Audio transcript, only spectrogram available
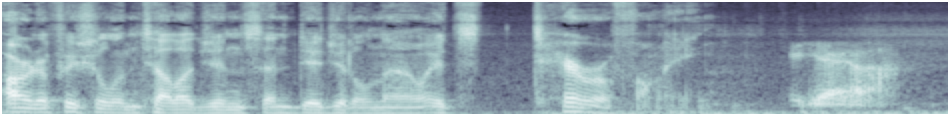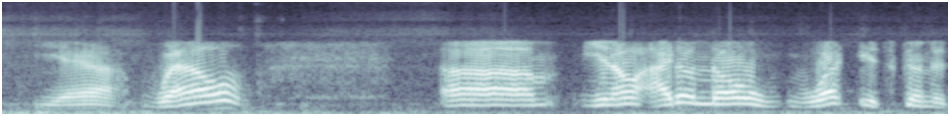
artificial intelligence and digital now. It's terrifying. yeah, yeah. Well, um, you know, I don't know what it's going to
